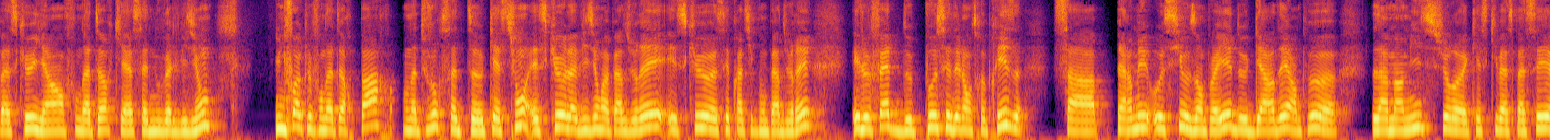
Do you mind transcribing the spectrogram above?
parce qu'il y a un fondateur qui a cette nouvelle vision. Une fois que le fondateur part, on a toujours cette euh, question est-ce que la vision va perdurer? Est-ce que euh, ces pratiques vont perdurer? Et le fait de posséder l'entreprise, ça permet aussi aux employés de garder un peu euh, la main mise sur qu'est-ce qui va se passer,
